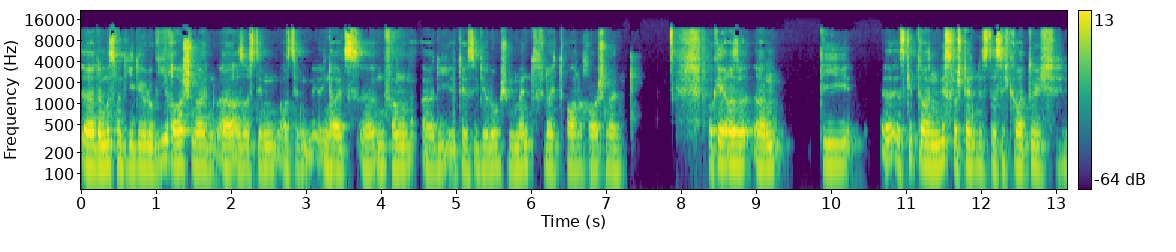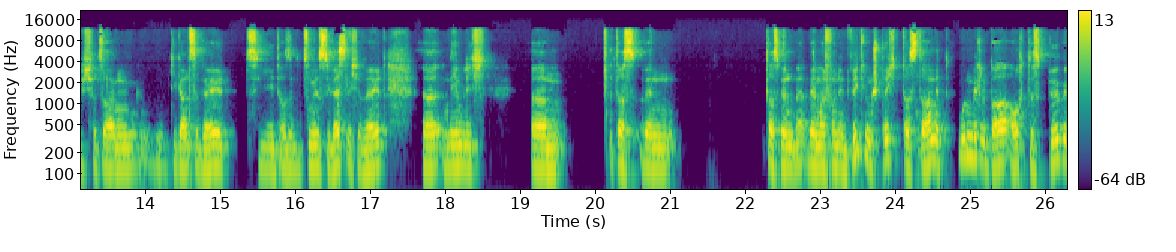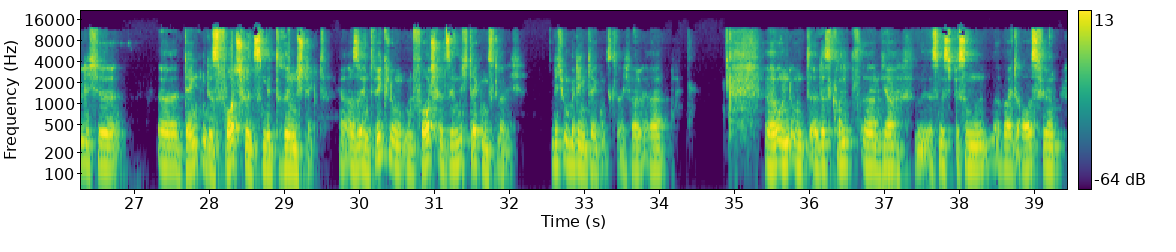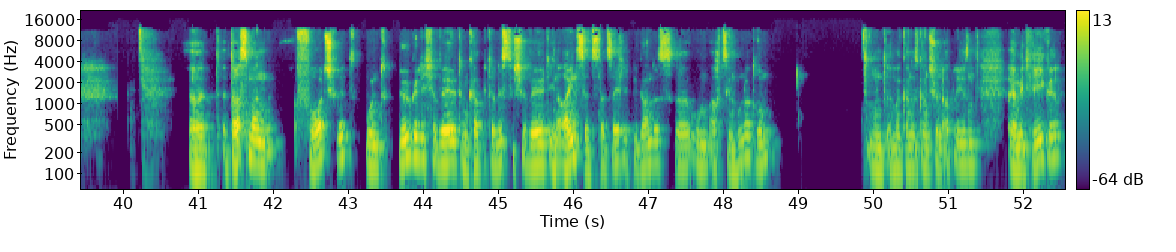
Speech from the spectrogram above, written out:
Äh, da muss man die Ideologie rausschneiden, äh, also aus dem, aus dem Inhaltsumfang äh, die, das ideologische Moment vielleicht auch noch rausschneiden. Okay, also ähm, die, äh, es gibt da ein Missverständnis, das sich gerade durch, ich würde sagen, die ganze Welt zieht, also zumindest die westliche Welt, äh, nämlich, ähm, dass wenn, dass wenn, wenn man von Entwicklung spricht, dass damit unmittelbar auch das bürgerliche äh, Denken des Fortschritts mit drin steckt. Ja, also Entwicklung und Fortschritt sind nicht deckungsgleich, nicht unbedingt deckungsgleich, weil äh, und, und äh, das kommt, äh, ja, das muss ich ein bisschen weiter ausführen, dass man Fortschritt und bürgerliche Welt und kapitalistische Welt in eins setzt. Tatsächlich begann das äh, um 1800 rum. Und äh, man kann es ganz schön ablesen äh, mit Hegel.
